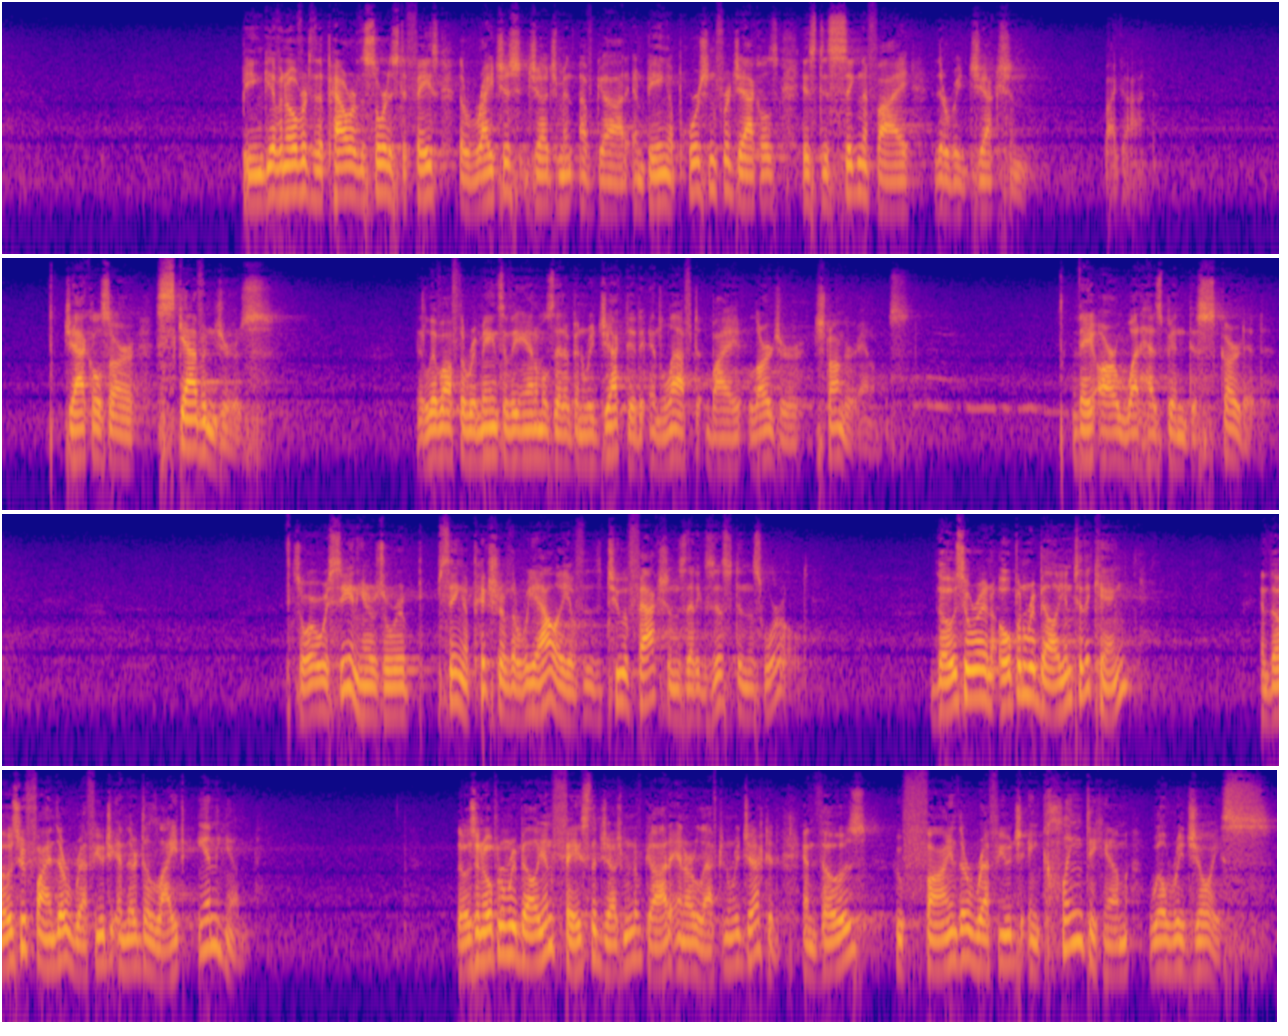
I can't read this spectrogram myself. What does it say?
Being given over to the power of the sword is to face the righteous judgment of God, and being a portion for jackals is to signify their rejection by God. Jackals are scavengers. They live off the remains of the animals that have been rejected and left by larger, stronger animals. They are what has been discarded. So, what we're seeing here is we're seeing a picture of the reality of the two factions that exist in this world those who are in open rebellion to the king, and those who find their refuge and their delight in him. Those in open rebellion face the judgment of God and are left and rejected. And those who find their refuge and cling to him will rejoice.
